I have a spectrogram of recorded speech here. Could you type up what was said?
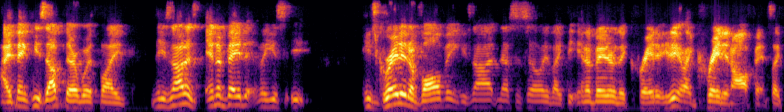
I think he's up there with like he's not as innovative. Like he's he, he's great at evolving. He's not necessarily like the innovator that created. He didn't like create an offense like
